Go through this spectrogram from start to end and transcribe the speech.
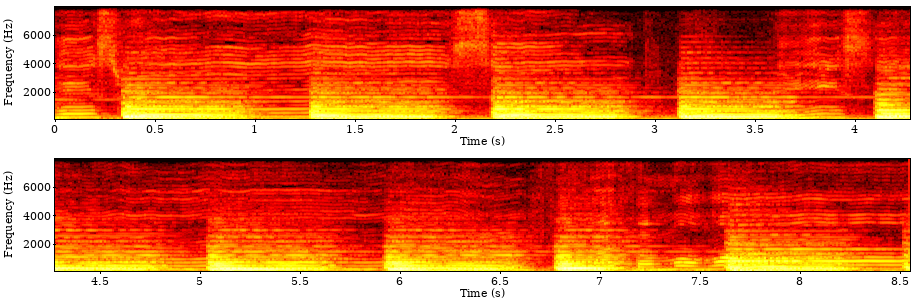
He's risen, He's risen forevermore.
